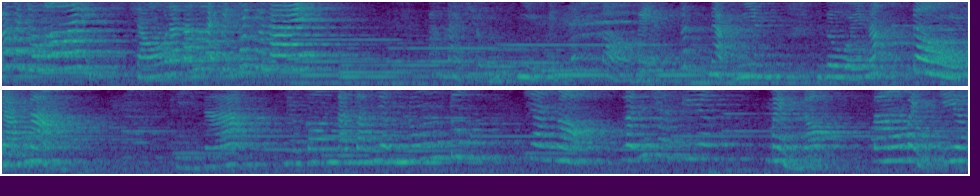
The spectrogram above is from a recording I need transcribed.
Bác gà chồng ơi, cháu đã dán lại quyển sách rồi này. Bác gà chồng nhìn quyển sách tỏ vẻ rất ngạc nhiên, rồi lắc đầu chán nản. Thì ra, mèo con đã dán nhầm lung tung trang nọ lẫn trang kia, mảnh nọ vào mảnh kia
